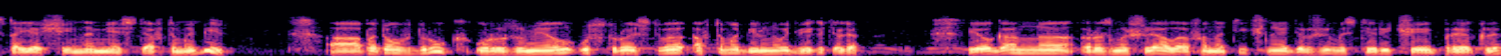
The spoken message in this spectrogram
стоящий на месте автомобиль, а потом вдруг уразумел устройство автомобильного двигателя. Иоганна размышляла о фанатичной одержимости речей Прекля,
